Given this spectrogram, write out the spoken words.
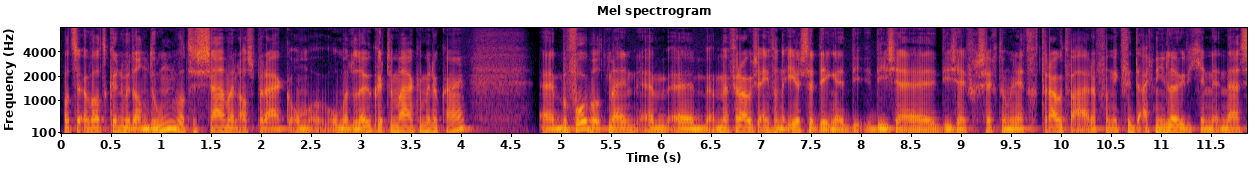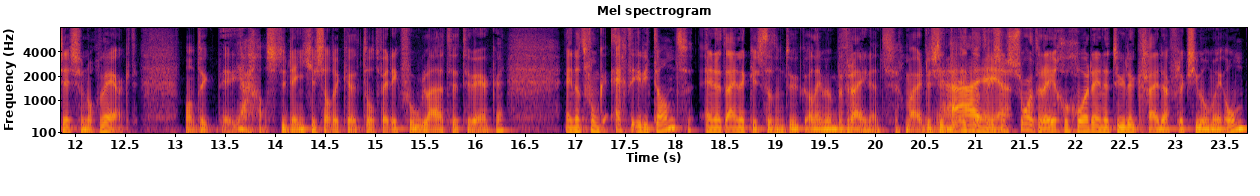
Wat, wat kunnen we dan doen? Wat is samen een afspraak om, om het leuker te maken met elkaar? Eh, bijvoorbeeld, mijn, ehm, ehm, mijn vrouw is een van de eerste dingen die, die, ze, die ze heeft gezegd toen we net getrouwd waren. Van ik vind het eigenlijk niet leuk dat je na- zessen nog werkt. Want ik, eh, ja, als studentje zat ik eh, tot weet ik veel hoe laat te werken. En dat vond ik echt irritant. En uiteindelijk is dat natuurlijk alleen maar bevrijdend, zeg maar. Dus het- Ja, het, dat ja, is ja. een soort regel geworden. En natuurlijk ga je daar flexibel mee om.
